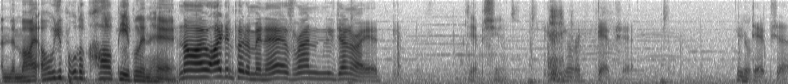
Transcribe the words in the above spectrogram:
And the Maya. Oh, you put all the card people in here. No, I didn't put them in here. It was randomly generated. Dipshit. You're a dipshit. You You're- dipshit.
